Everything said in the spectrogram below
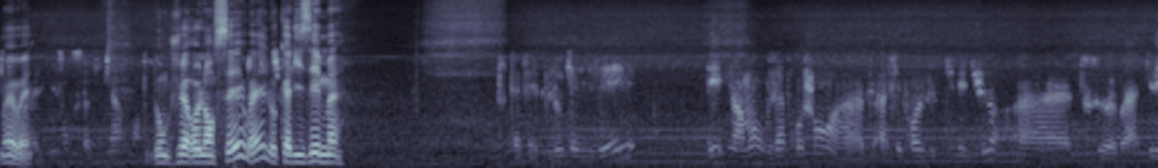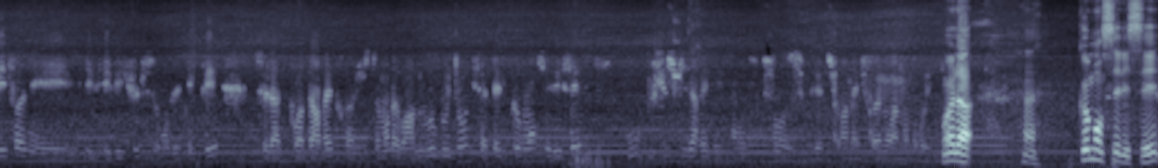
Ouais, ouais. Donc je vais relancer, ouais, localiser ma... Tout à fait, localiser. Et normalement, en vous approchant assez proche du véhicule, euh, tout, euh, téléphone et, et, véhicules seront détectés. Cela pourra permettre justement d'avoir un nouveau bouton qui s'appelle Commencer l'essai ou Je suis arrêté, en fonction de si vous êtes sur un iPhone ou un Android. Voilà, commencer l'essai.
